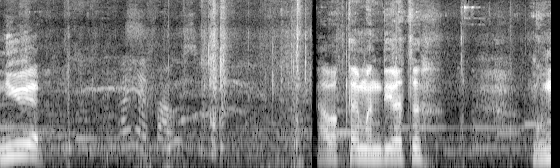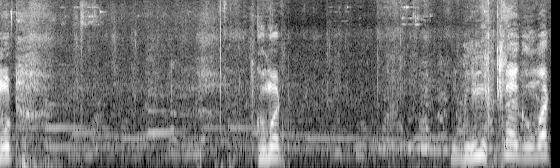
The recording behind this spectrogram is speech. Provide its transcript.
न्यू इयर हा बघताय मंदिराचं घुमुट. घुमट. घुमुट नाही घुमट.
